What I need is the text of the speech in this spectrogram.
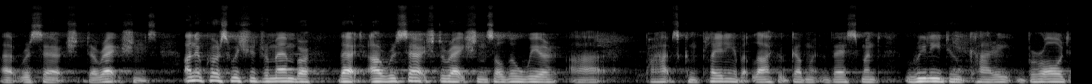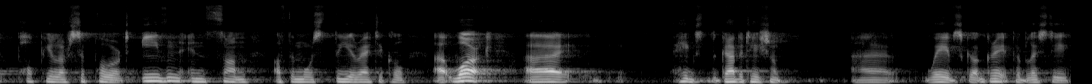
uh, research directions. And of course, we should remember that our research directions, although we're uh, perhaps complaining about lack of government investment, really do carry broad popular support, even in some of the most theoretical uh, work. Uh, Higgs, gravitational uh, waves got great publicity.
